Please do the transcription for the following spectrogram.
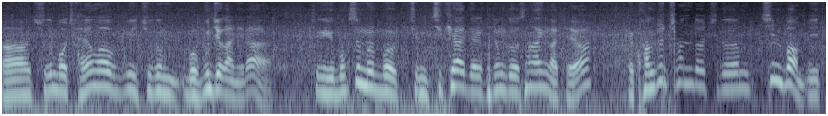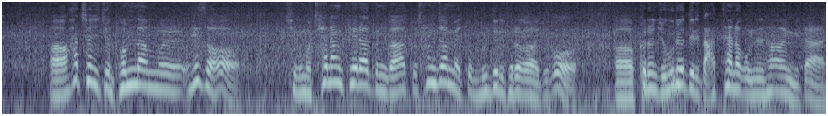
어, 지금 뭐 자영업이 지금 뭐 문제가 아니라 지금 이 목숨을 뭐 지금 지켜야 될 그 정도 상황인 것 같아요. 광주천도 지금 침범, 이 어, 하천이 지금 범람을 해서 지금 뭐 차량 피해라든가 또 상점에 또 물들이 들어가가지고 어, 그런 우려들이 나타나고 있는 상황입니다.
